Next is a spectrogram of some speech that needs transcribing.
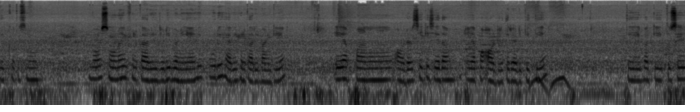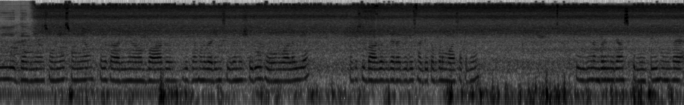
ਦੇਖੋ ਤੁਸੀਂ। ਬਹੁਤ ਸੋਹਣਾ ਹੀ ਫੁਲਕਾਰੀ ਜਿਹੜੀ ਬਣੀ ਹੈ ਇਹ। ਪੂਰੀ ਹੈਵੀ ਫੁਲਕਾਰੀ ਬਣ ਗਈ ਹੈ। ਇਹ ਆਪਾਂ ਨੂੰ ਆਰਡਰ ਸੀ ਕਿਸੇ ਦਾ। ਇਹ ਆਪਾਂ ਆਰਡਰ ਤੇ ਰੈਡੀ ਕੀਤੀ ਹੈ। ਅਤੇ ਬਾਕੀ ਤੁਸੀਂ ਵੀ ਇੱਦਾਂ ਦੀਆਂ ਸੋਹਣੀਆਂ ਸੋਹਣੀਆਂ ਫੁਲਕਾਰੀਆਂ, ਬਾਗ, ਜਿੱਦਾਂ ਹੁਣ ਵੈਡਿੰਗ ਸੀਜ਼ਨ ਸ਼ੁਰੂ ਹੋਣ ਵਾਲਾ ਹੀ ਹੈ, ਤਾਂ ਤੁਸੀਂ ਬਾਗ ਵਗੈਰਾ ਜਿਹੜੇ ਸਾਡੇ ਤੋਂ ਬਣਵਾ ਸਕਦੇ ਹੋ। ਤੇ ਨੰਬਰ ਮੇਰਾ ਸਕਰੀਨ ਤੇ ਹੁੰਦਾ ਹੈ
